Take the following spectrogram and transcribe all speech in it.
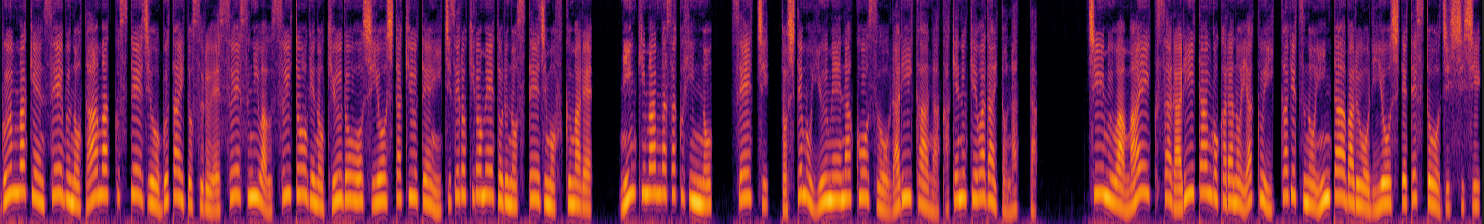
群馬県西部のターマックステージを舞台とする SS には碓氷峠の旧道を使用した 9.10km のステージも含まれ、人気漫画作品の聖地としても有名なコースをラリーカーが駆け抜け話題となった。チームは前戦ラリー単語からの約1ヶ月のインターバルを利用してテストを実施し、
